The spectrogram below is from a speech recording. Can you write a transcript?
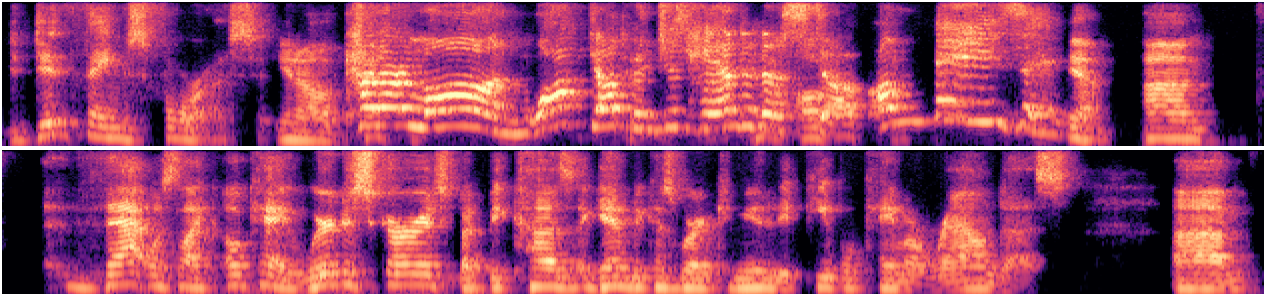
did things for us. You know, Cut just- our lawn, walked up and just handed us Oh. stuff. Amazing. yeah. Um, that was like okay, we're discouraged, but because again because we're in community, people came around us. Um,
